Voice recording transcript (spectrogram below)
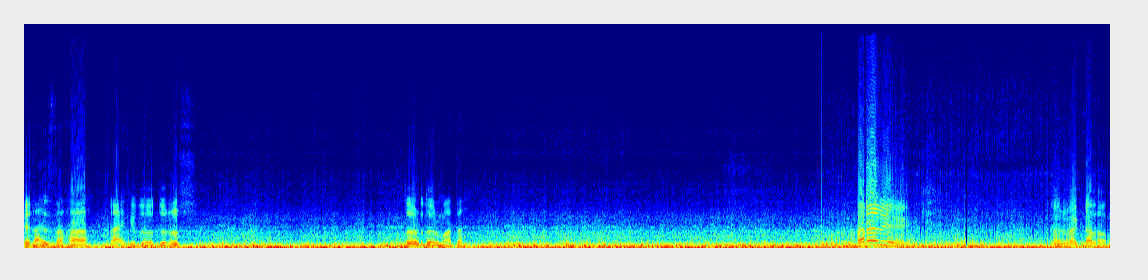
Biraz daha belki durdurur. Durdurmadı. Karabük. Dur bakalım.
